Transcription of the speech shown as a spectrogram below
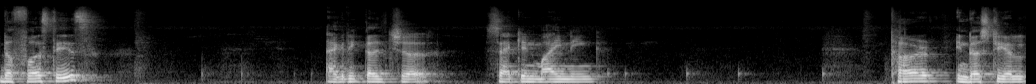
The first is agriculture, second mining, third industrial,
